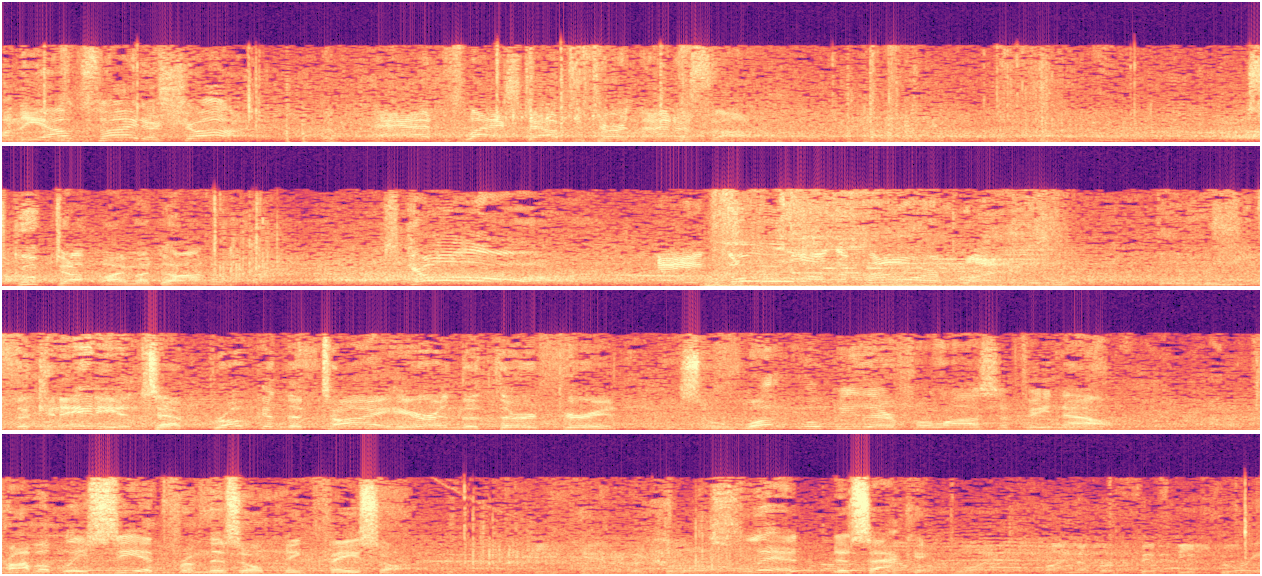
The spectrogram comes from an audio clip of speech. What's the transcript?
On the outside, a shot. The pad flashed out to turn that aside. Scooped up by Modano. Goal on the power play. The Canadians have broken the tie here in the third period. So what will be their philosophy now? I'll Probably see it from this opening faceoff. Slid to Sakic. By number 53,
